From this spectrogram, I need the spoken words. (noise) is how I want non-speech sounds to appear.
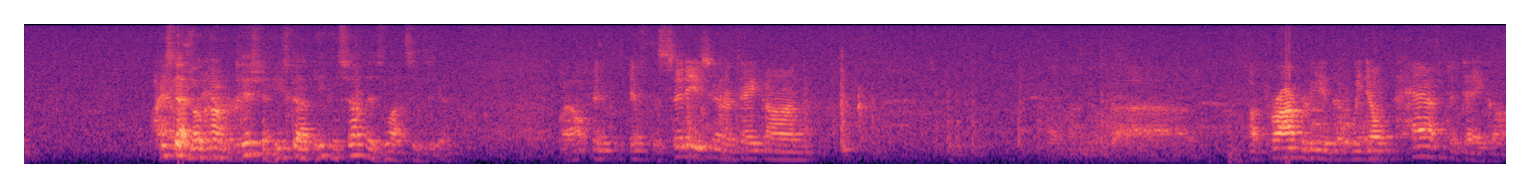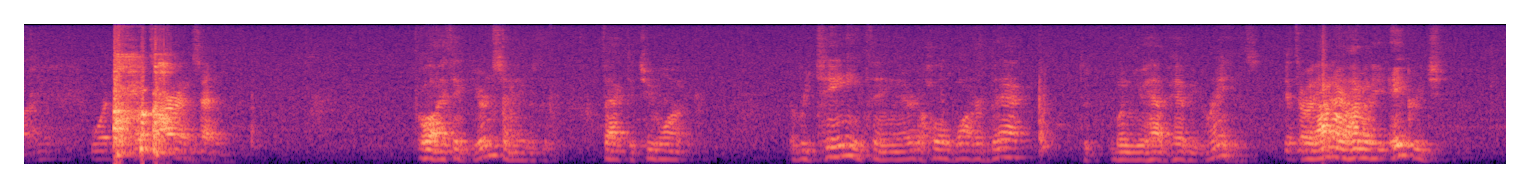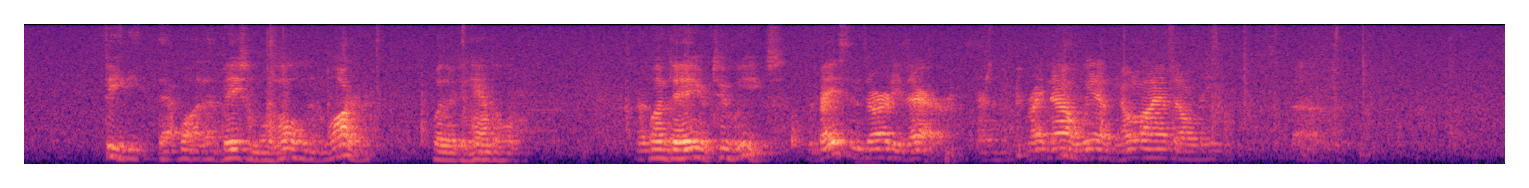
he's got no competition. He's got, he can sell his lots easier. Well, if, if the city's gonna take on uh, a property that we don't have to take on, what- what's our incentive? Well, I think your incentive is the fact that you want a retaining thing there to hold water back to, when you have heavy rains. It's I mean, I don't know how many acreage feet that wa, that basin will hold in water, whether it can handle one day or two weeks. The basin's already there, and right now, we have no liability, um,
